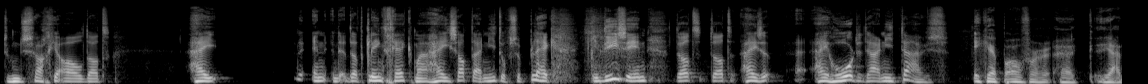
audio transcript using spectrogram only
toen zag je al dat hij. En dat klinkt gek, maar hij zat daar niet op zijn plek. In die zin dat, dat hij, hij hoorde daar niet thuis. Ik heb over, eh, ja,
